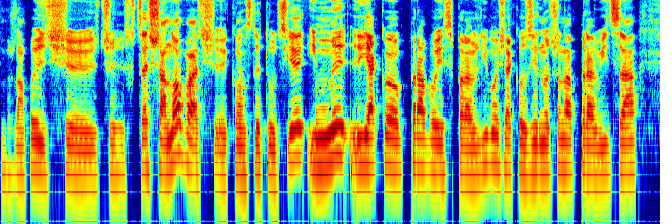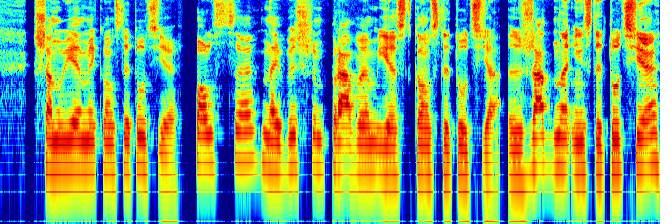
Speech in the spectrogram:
można powiedzieć, y, czy chce szanować y, konstytucję i my jako Prawo i Sprawiedliwość, jako Zjednoczona Prawica szanujemy konstytucję. W Polsce najwyższym prawem jest konstytucja. Żadne instytucje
